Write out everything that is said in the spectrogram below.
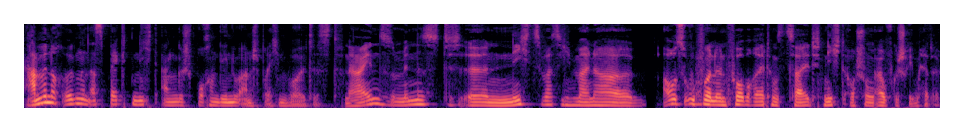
Haben wir noch irgendeinen Aspekt nicht angesprochen, den du ansprechen wolltest? Nein, zumindest äh, nichts, was ich in meiner ausufernden Vorbereitungszeit nicht auch schon aufgeschrieben hätte.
